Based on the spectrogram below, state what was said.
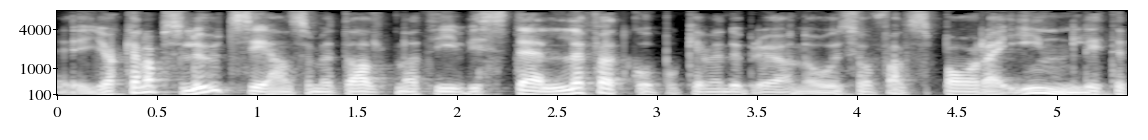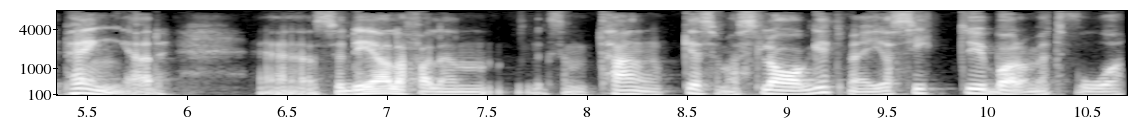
jag kan absolut se honom som ett alternativ istället för att gå på Kevin De Bruyne och i så fall spara in lite pengar. Eh, så det är i alla fall en liksom, tanke som har slagit mig. Jag sitter ju bara med två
